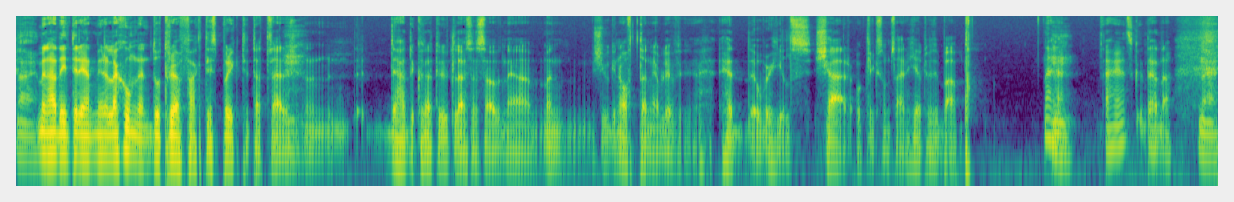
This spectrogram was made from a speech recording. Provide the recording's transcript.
Nej. Men hade inte det hänt med relationen, då tror jag faktiskt på riktigt att så här, det hade kunnat utlösas av när jag, men 2008 när jag blev head over heels kär och liksom så här helt plötsligt bara nej, Mm. det skulle inte hända. Nej.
